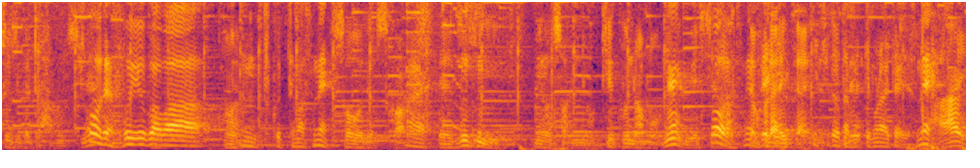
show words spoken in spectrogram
続けてはるんですね。そうです。冬場は、はい、うん、作ってますね。そうですか、はい、えぜひ皆さんに菊菜もね召し上がってもらいたいですね、ね、一度食べてもらいたいですね。はい。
